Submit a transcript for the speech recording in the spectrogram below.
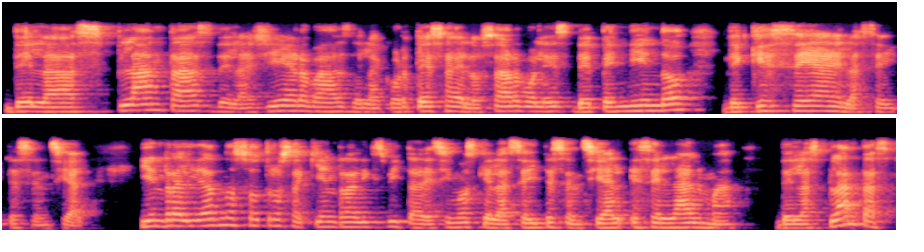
de las plantas, de las hierbas, de la corteza de los árboles, dependiendo de qué sea el aceite esencial. Y en realidad nosotros aquí en Radix Vita decimos que el aceite esencial es el alma de las plantas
